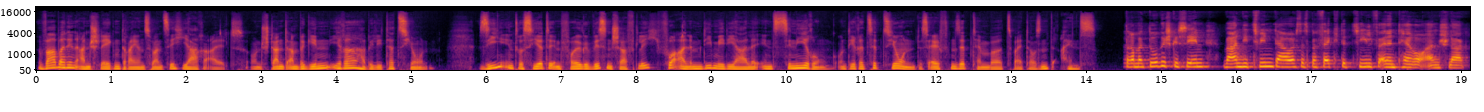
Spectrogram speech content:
war bei den Anschlägen 23 Jahre alt und stand am Beginn ihrer Habilitation. Sie interessierte in Folge wissenschaftlich vor allem die mediale Inszenierung und die Rezeption des 11. September 2001. Dramaturgisch gesehen waren die Twin Towers das perfekte Ziel für einen Terroranschlag.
